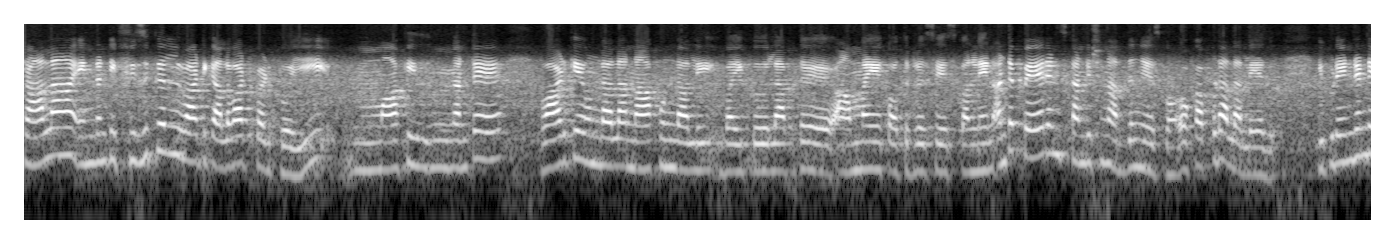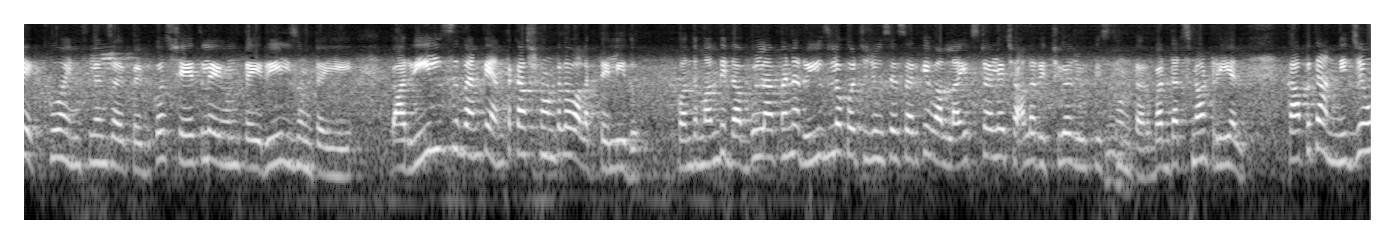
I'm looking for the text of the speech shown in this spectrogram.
చాలా ఏంటంటే ఫిజికల్ వాటికి అలవాటు పడిపోయి మాకు అంటే వాడికే ఉండాలా నాకు ఉండాలి బైక్ లేకపోతే ఆ అమ్మాయి కొత్త డ్రెస్ వేసుకోవాలి నేను అంటే పేరెంట్స్ కండిషన్ అర్థం చేసుకో ఒకప్పుడు అలా లేదు. ఇప్పుడు ఏంటంటే ఎక్కువ ఇన్ఫ్లుయెన్స్ అయిపోయి బికాస్ చేతిలో ఏవి ఉంటాయి రీల్స్ ఉంటాయి. ఆ రీల్స్ వెనక ఎంత కష్టం ఉంటుందో వాళ్ళకి తెలియదు కొంతమంది డబ్బులు లేకపోయినా రీల్స్లోకి వచ్చి చూసేసరికి వాళ్ళ లైఫ్ స్టైలే చాలా రిచ్గా చూపిస్తూ ఉంటారు. బట్ దట్స్ నాట్ రియల్ కాకపోతే ఆ నిజం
